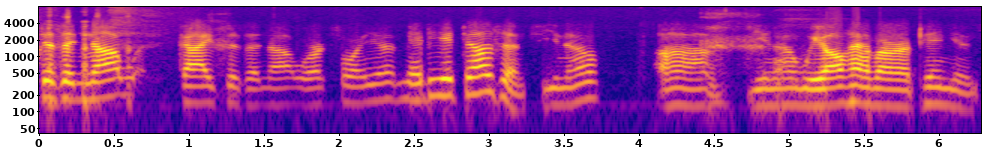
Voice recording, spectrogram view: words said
does it not, guys? Does it not work for you? Maybe it doesn't. You know, uh, you know, we all have our opinions.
